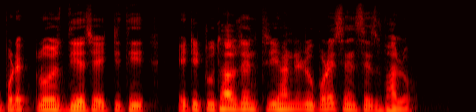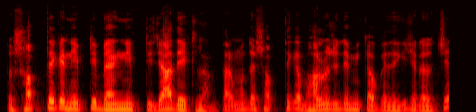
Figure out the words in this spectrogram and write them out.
উপরে ক্লোজ দিয়েছে eighty three eighty two thousand three হান্ড্রেডের উপরে সেন্সেক্স ভালো। তো সব থেকে নিফটি ব্যাঙ্ক নিফটি যা দেখলাম, তার মধ্যে সব থেকে ভালো যদি আমি কাউকে দেখি সেটা হচ্ছে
